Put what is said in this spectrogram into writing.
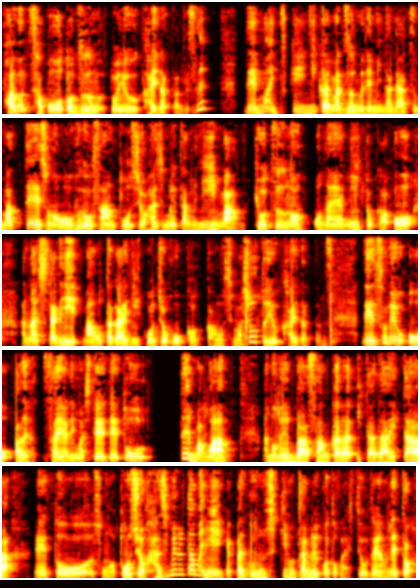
ファブサポートズームという会だったんですね。で、毎月2回、まあ、ズームでみんなで集まって、その不動産投資を始めるために、まあ、共通のお悩みとかを話したり、まあ、お互いにこう情報交換をしましょうという会だったんです。で、それを朝やりまして、で、とテーマは、あのメンバーさんからいただいた、えっ、ー、と、その投資を始めるために、やっぱり軍資金を貯めることが必要だよねと。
